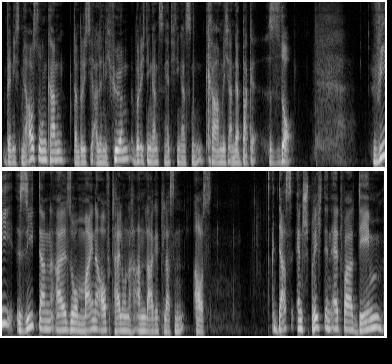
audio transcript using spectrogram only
wenn ich es mir aussuchen kann, dann würde ich sie alle nicht führen, würde ich den ganzen, hätte ich den ganzen Kram nicht an der Backe. So. Wie sieht dann also meine Aufteilung nach Anlageklassen aus? Das entspricht in etwa dem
